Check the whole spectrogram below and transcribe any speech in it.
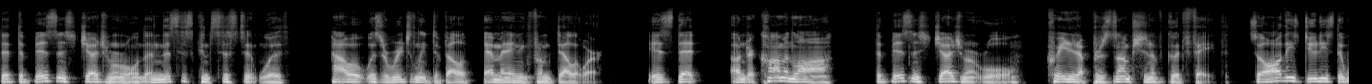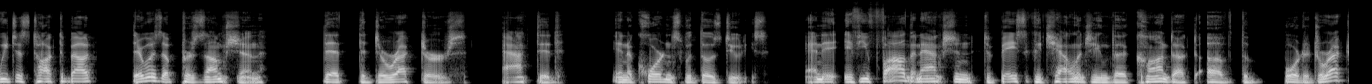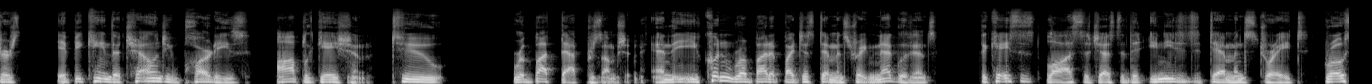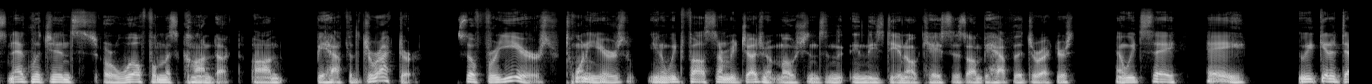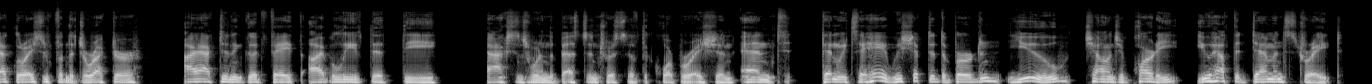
that the business judgment rule, and this is consistent with how it was originally developed emanating from Delaware, is that under common law, the business judgment rule created a presumption of good faith. So all these duties that we just talked about, there was a presumption that the directors acted in accordance with those duties. And if you filed an action to basically challenging the conduct of the board of directors, it became the challenging party's obligation to rebut that presumption. And you couldn't rebut it by just demonstrating negligence. The case's law suggested that you needed to demonstrate gross negligence or willful misconduct on behalf of the director. So for years, 20 years, you know, we'd file summary judgment motions in, in these D&O cases on behalf of the directors. And we'd say, hey, we'd get a declaration from the director. I acted in good faith. I believed that the actions were in the best interests of the corporation. And then we'd say, hey, we shifted the burden. You, challenging party, you have to demonstrate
